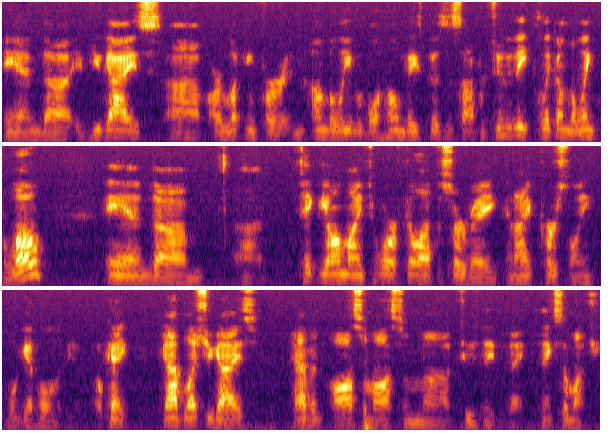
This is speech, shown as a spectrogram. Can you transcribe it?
And uh, if you guys uh, are looking for an unbelievable home-based business opportunity, click on the link below and um, uh, take the online tour, fill out the survey, and I personally will get hold of you. Okay? God bless you guys. Have an awesome, awesome uh, Tuesday today. Thanks so much.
